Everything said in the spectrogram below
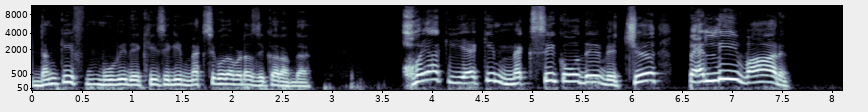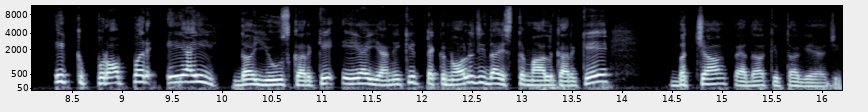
ਡੰਕੀ ਮੂਵੀ ਦੇਖੀ ਸੀਗੀ, ਮੈਕਸੀਕੋ ਦਾ ਬੜਾ ਜ਼ਿਕਰ ਆਂਦਾ ਹੈ। ਹੋਇਆ ਕੀ ਹੈ ਕਿ ਮੈਕਸੀਕੋ ਦੇ ਵਿੱਚ ਪਹਿਲੀ ਵਾਰ ਇੱਕ ਪ੍ਰੋਪਰ AI ਦਾ ਯੂਜ਼ ਕਰਕੇ AI ਯਾਨੀ ਕਿ ਟੈਕਨੋਲੋਜੀ ਦਾ ਇਸਤੇਮਾਲ ਕਰਕੇ ਬੱਚਾ ਪੈਦਾ ਕੀਤਾ ਗਿਆ ਜੀ।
